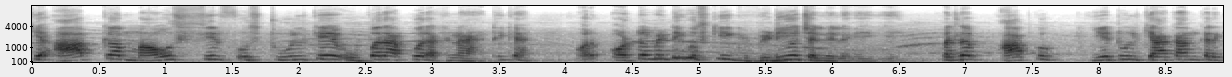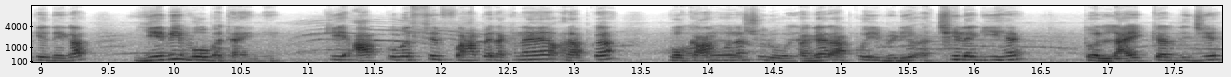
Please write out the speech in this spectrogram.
कि आपका माउस सिर्फ़ उस टूल के ऊपर आपको रखना है, ठीक है? और ऑटोमेटिक उसकी एक वीडियो चलने लगेगी। मतलब आपको ये टूल क्या काम करके देगा, ये भी वो बताएँगे कि आपको बस सिर्फ़ वहाँ पे रखना है और आपका वो काम होना शुरू हो जाए। अगर आपको ये वीडियो अच्छी लगी है तो लाइक कर दीजिए,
